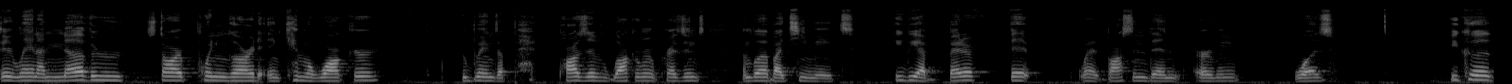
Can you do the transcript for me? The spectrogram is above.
They land another star pointing guard in Kemba Walker, who brings a positive locker room presence and blood by teammates. He'd be a better fit with Boston than Irving was. He could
